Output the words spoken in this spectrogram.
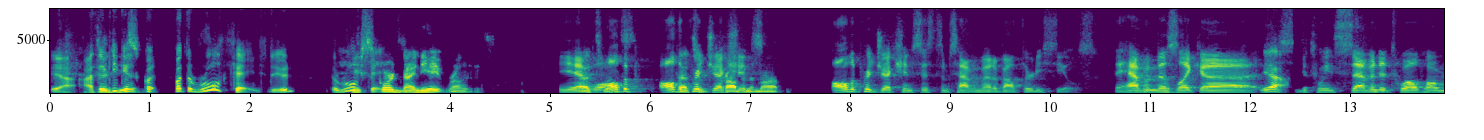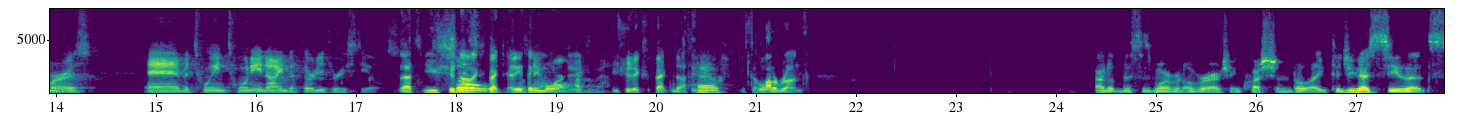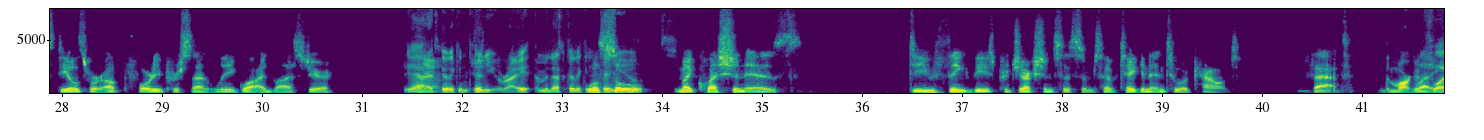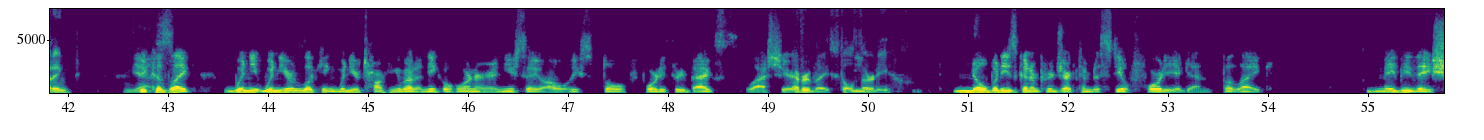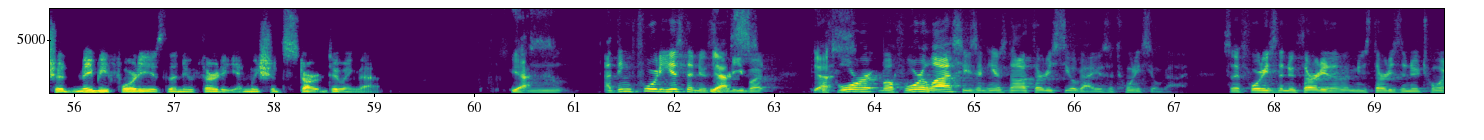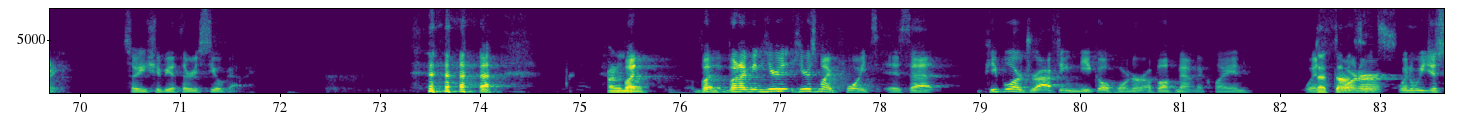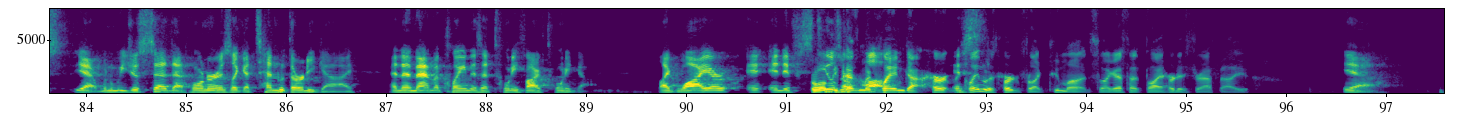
Yeah, I think dude, he can. But but the rules change, dude. The rules. He rules scored 98 runs. Yeah, That's well, all the all the That's what's propping projections, up. all the projection systems have him at about thirty steals. They have him as like uh Yeah. between seven to twelve homers and between twenty nine to thirty three steals. That's you should not expect anything more, all dude. have him. You should expect nothing more. It's a lot of runs. I don't. This is more of an overarching question, but like, did you guys see that steals were up 40% league wide last year? Yeah, Yeah. it's going to continue, right? I mean, that's going to continue. Well, so my question is, do you think these projection systems have taken into account that? the market like- flooding. Because like when you when you're looking when you're talking about a Nico Hoerner and you say, oh, well, he stole 43 bags last year, Everybody stole you- thirty. nobody's going to project him to steal 40 again. But like, maybe they should. Maybe 40 is the new 30, and we should start doing that. Yes. Mm, I think forty is the new Yes. thirty, but Yes. before before last season he was not a thirty steal guy; he was a twenty steal guy. So if forty is the new thirty, then that means thirty is the new twenty. So he should be a thirty steal guy. I don't but know. but but I mean here here's my point is that people are drafting Nico Hoerner above Matt McLain when That's Hoerner when we just yeah when we just said that Hoerner is like a 10-30 guy and then Matt McLain is a 25-20 guy. Like why are and, and if Well, because are McLain up, got hurt. if- McLain was hurt for like two months, so I guess that probably hurt his draft value. yeah,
